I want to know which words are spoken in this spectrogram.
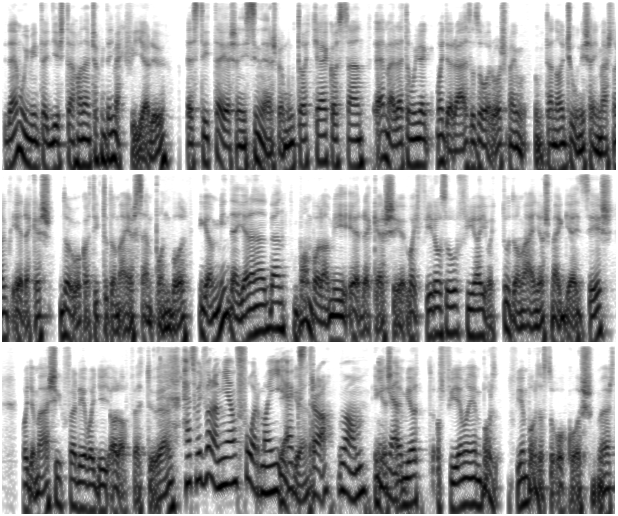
De nem úgy, mint egy isten, hanem csak mint egy megfigyelő ezt így teljesen is színesben mutatják, aztán emellett amúgy meg magyaráz az orvos, meg utána a June is egymásnak érdekes dolgokat itt tudományos szempontból. Igen, minden jelenetben van valami érdekes, vagy filozófiai, vagy tudományos megjegyzés, vagy a másik felé, vagy így alapvetően. Hát, vagy valamilyen formai Igen. extra van. Igen, Igen, és emiatt a film, ilyen borz, a film borzasztó okos, mert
